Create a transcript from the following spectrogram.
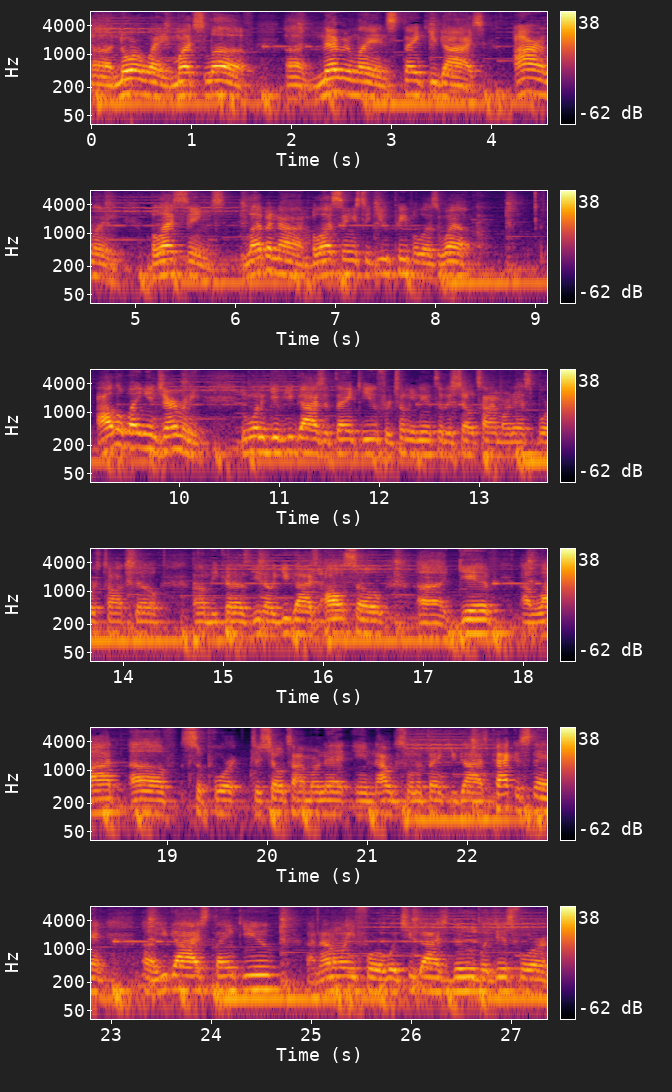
Uh, Norway, much love. Uh, Netherlands, thank you guys. Ireland, blessings. Lebanon, blessings to you people as well. All the way in Germany, we want to give you guys a thank you for tuning in to the Showtime Arnett Sports Talk Show um, because, you know, you guys also uh, give a lot of support to Showtime Arnett. And I just want to thank you guys. Pakistan, uh, you guys, thank you uh, not only for what you guys do, but just for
